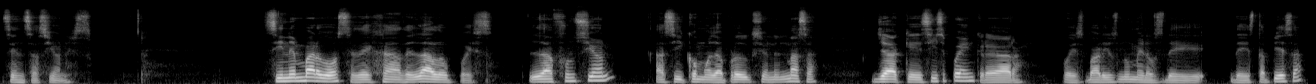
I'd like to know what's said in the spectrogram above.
sensaciones. Sin embargo, se deja de lado pues la función, así como la producción en masa, ya que sí se pueden crear pues varios números de, de esta pieza,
